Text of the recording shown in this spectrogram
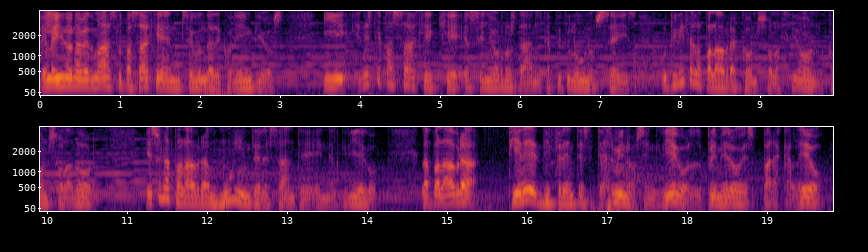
He leído una vez más el pasaje en 2 de Corintios y en este pasaje que el Señor nos da en el capítulo 1, 6, utiliza la palabra consolación, consolador. Es una palabra muy interesante en el griego. La palabra tiene diferentes términos en griego. El primero es parakaleo.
